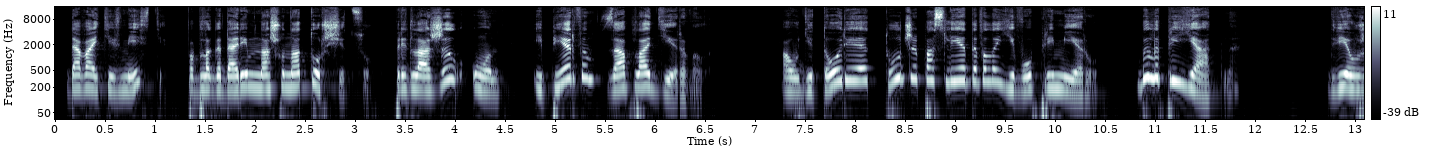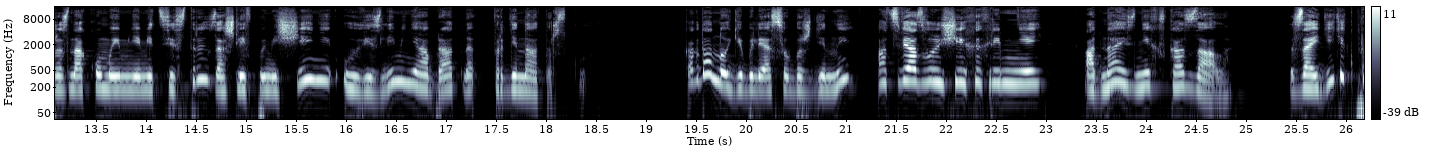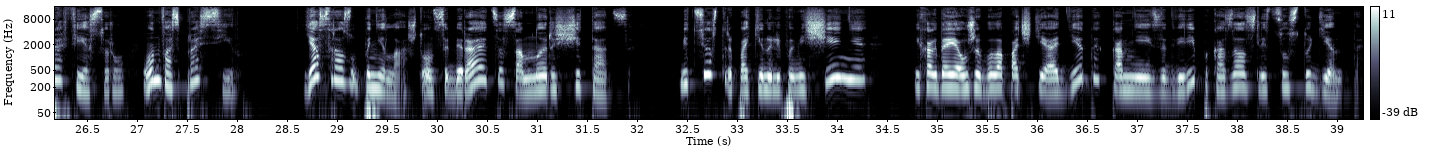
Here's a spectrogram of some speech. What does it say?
«Давайте вместе поблагодарим нашу натурщицу», – предложил он и первым зааплодировал. Аудитория тут же последовала его примеру. Было приятно. Две уже знакомые мне медсестры зашли в помещение и увезли меня обратно в ординаторскую. Когда ноги были освобождены, от связывающих их ремней, одна из них сказала «Зайдите к профессору, он вас просил». Я сразу поняла, что он собирается со мной рассчитаться. Медсестры покинули помещение, и когда я уже была почти одета, ко мне из-за двери показалось лицо студента.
